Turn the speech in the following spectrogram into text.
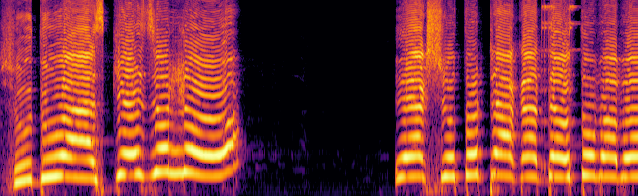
শুধু আজকের জন্য একশো তো টাকা দাও তো বাবা।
